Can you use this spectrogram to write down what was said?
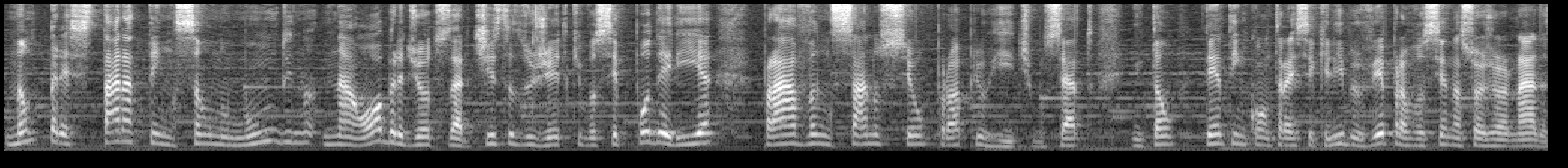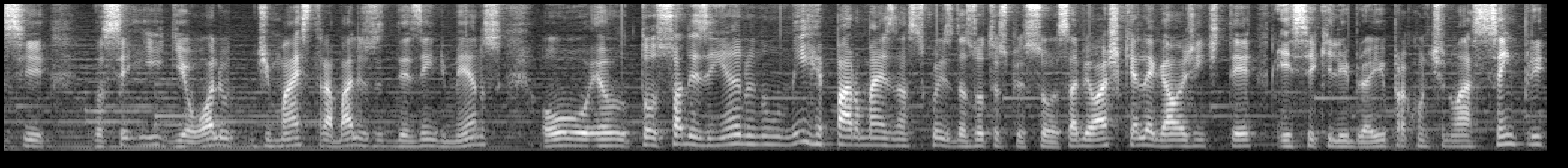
não prestar atenção no mundo e na obra de outros artistas do jeito que você poderia para avançar no seu próprio ritmo, certo? Então tenta encontrar esse equilíbrio, vê para você na sua jornada se você, Ig, eu olho demais trabalhos e desenho de menos, ou eu tô só desenhando e não nem reparo mais nas coisas das outras pessoas, sabe? Eu acho que é legal a gente ter esse equilíbrio aí para continuar sempre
